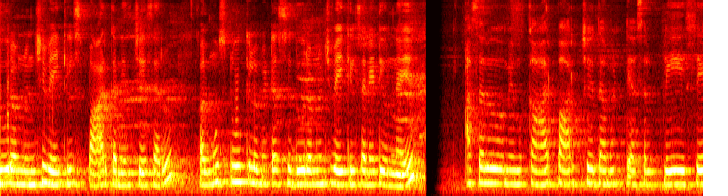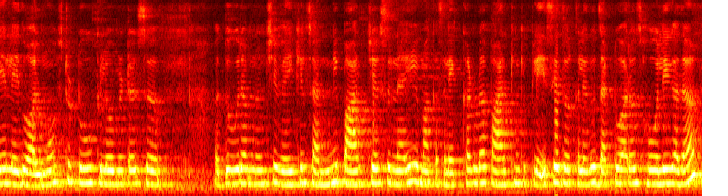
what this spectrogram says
దూరం నుంచి వెహికల్స్ పార్క్ అనేది చేశారు. ఆల్మోస్ట్ టూ కిలోమీటర్స్ దూరం నుంచి వెహికల్స్ అనేటివి ఉన్నాయి. అసలు మేము కార్ పార్క్ చేద్దామంటే అసలు ప్లేసే లేదు. ఆల్మోస్ట్ టూ కిలోమీటర్స్ దూరం నుంచి వెహికల్స్ అన్నీ పార్క్ చేస్తున్నాయి. మాకు అసలు ఎక్కడ కూడా పార్కింగ్కి ప్లేసే దొరకలేదు. దట్టు ఆ రోజు హోలీ కదా.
